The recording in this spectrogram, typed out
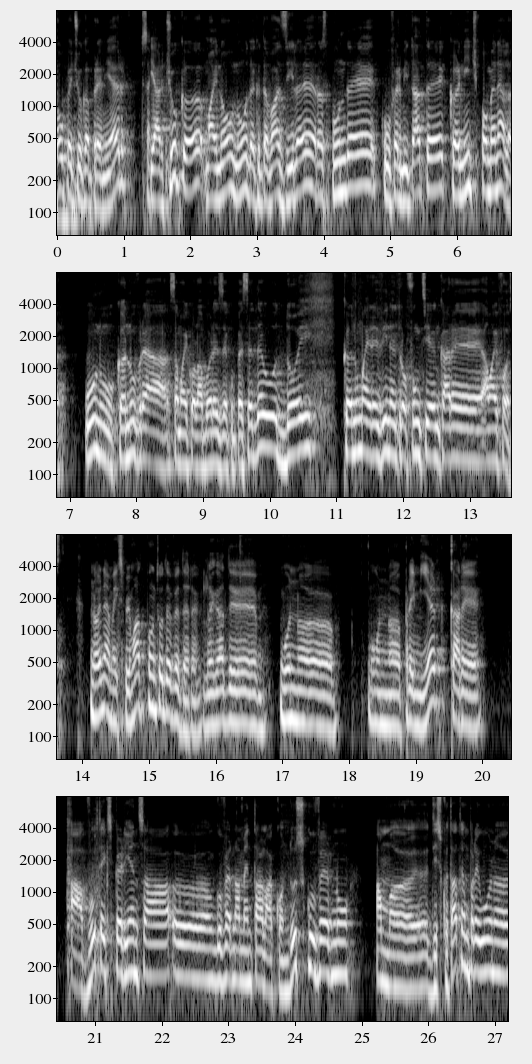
nou pe Ciucă premier, exact. iar Ciucă, mai nou, nu, de câteva zile, răspunde cu fermitate că nici pomeneală. Unu, că nu vrea să mai colaboreze cu PSD-ul, doi, că nu mai revine într-o funcție în care a mai fost. Noi ne-am exprimat punctul de vedere legat de un, uh, un uh, premier care a avut experiența uh, guvernamentală, a condus guvernul, am uh, discutat împreună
